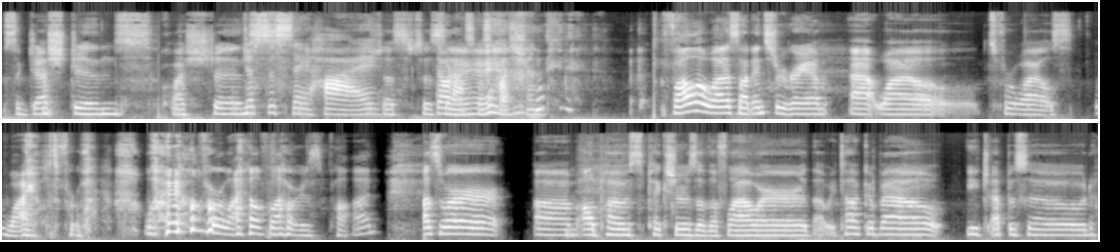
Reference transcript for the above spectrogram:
suggestions, questions. Just to say hi. just to Don't say ask us questions. Follow us on Instagram at wild for wilds. Wild for wild, wild for wildflowers pod. That's where um, I'll post pictures of the flower that we talk about each episode.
